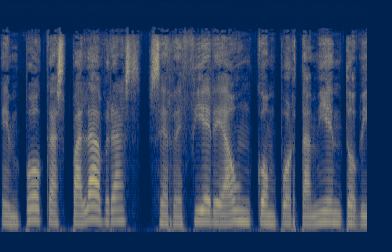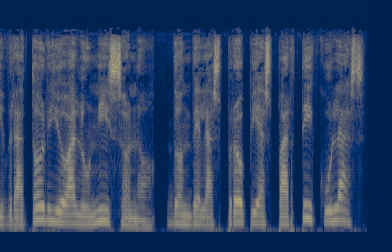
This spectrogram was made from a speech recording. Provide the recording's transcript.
en pocas palabras, se refiere a un comportamiento vibratorio al unísono, donde las propias partículas,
